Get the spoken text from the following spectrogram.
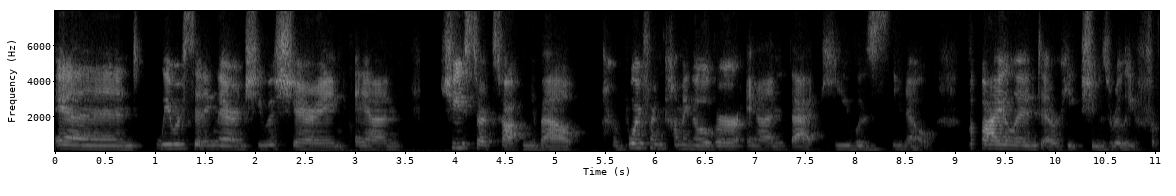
And we were sitting there and she was sharing and she starts talking about her boyfriend coming over and that he was you know violent or he she was really f-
